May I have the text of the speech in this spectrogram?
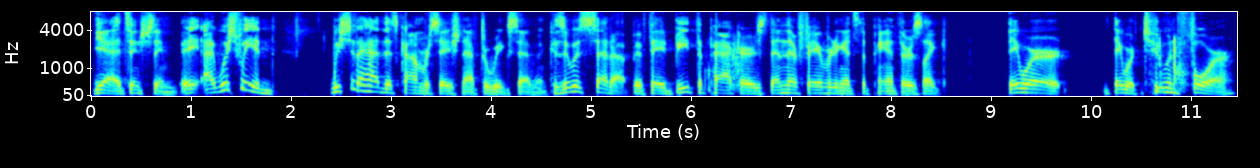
yeah it's interesting. I wish we had. We should have had this conversation after Week Seven because it was set up. If they had beat the Packers, then they're favored against the Panthers. Like they were, they were two and four,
